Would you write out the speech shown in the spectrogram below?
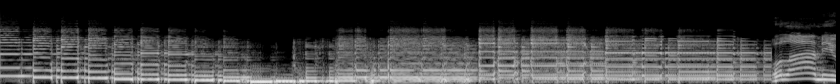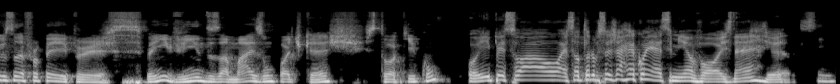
you. Amigos do Nefropapers! Bem-vindos a mais um podcast. Estou aqui com. Oi, pessoal. Essa altura você já reconhece minha voz, né? Eu, Sim.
